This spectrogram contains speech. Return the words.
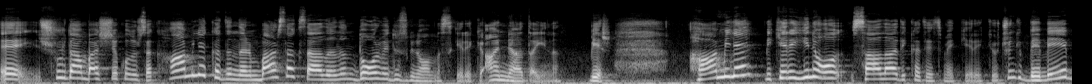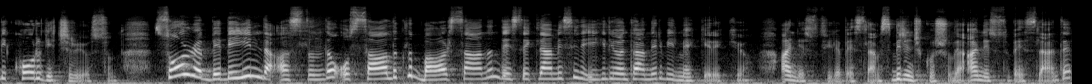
e, şuradan başlayacak olursak hamile kadınların bağırsak sağlığının doğru ve düzgün olması gerekiyor anne adayının. Bir. Hamile bir kere yine o sağlığa dikkat etmek gerekiyor. Çünkü bebeğe bir kor geçiriyorsun. Sonra bebeğin de aslında o sağlıklı bağırsağının desteklenmesiyle ilgili yöntemleri bilmek gerekiyor. Anne sütüyle beslenmesi birinci koşul yani anne sütü beslendi.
